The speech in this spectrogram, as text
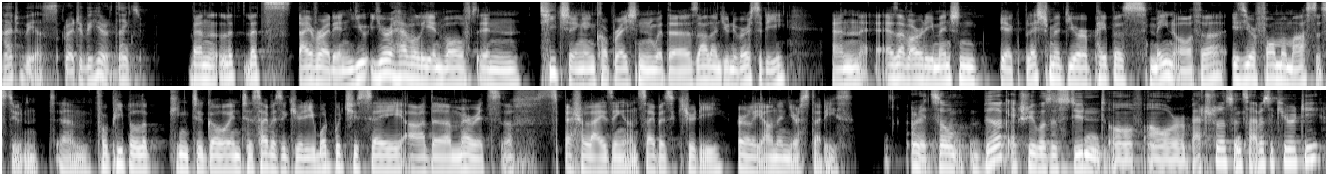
Hi, Tobias. Great to be here. Thanks. Ben, let, us dive right in. You, you're heavily involved in teaching in cooperation with the Saarland University. And as I've already mentioned, Birk Blechschmidt, your paper's main author, is your former master student. Um, for people looking to go into cybersecurity, what would you say are the merits of specializing on cybersecurity early on in your studies? All right. So Birk actually was a student of our bachelor's in cybersecurity.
